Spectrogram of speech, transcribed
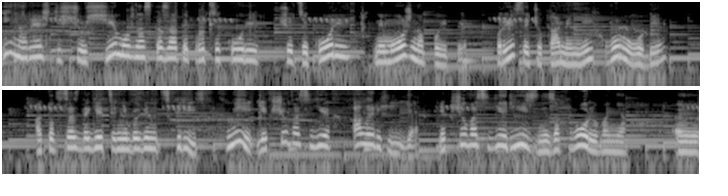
І нарешті, що ще можна сказати про цикорій, що цикорій не можна пити при сечокам'яній хворобі, а то все здається, ніби він скрізь. Ні, якщо у вас є алергія, якщо у вас є різні захворювання, е,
